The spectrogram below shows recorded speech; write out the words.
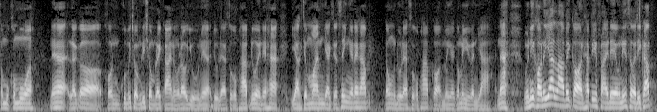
ขมุกขมัวนะฮะ แล้วก็คนคุณผู้ชมที่ชมรายการของเราอยู่เนี่ยดูแลสุขภาพด้วยนะฮะ อยากจะมันอยากจะซิ่งนะครับ ต้องดูแลสุขภาพก่อนไม่งั้นก็ไม่มีปัญญานะวันนี้ขออนุญาตลาไปก่อนแฮปปี้ฟรายเดย์วันนี้สวัสดีครับ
